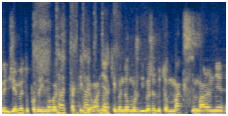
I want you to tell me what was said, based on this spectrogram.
Będziemy tu podejmować tak, takie tak, działania, tak. jakie będą możliwe, żeby to maksymalnie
